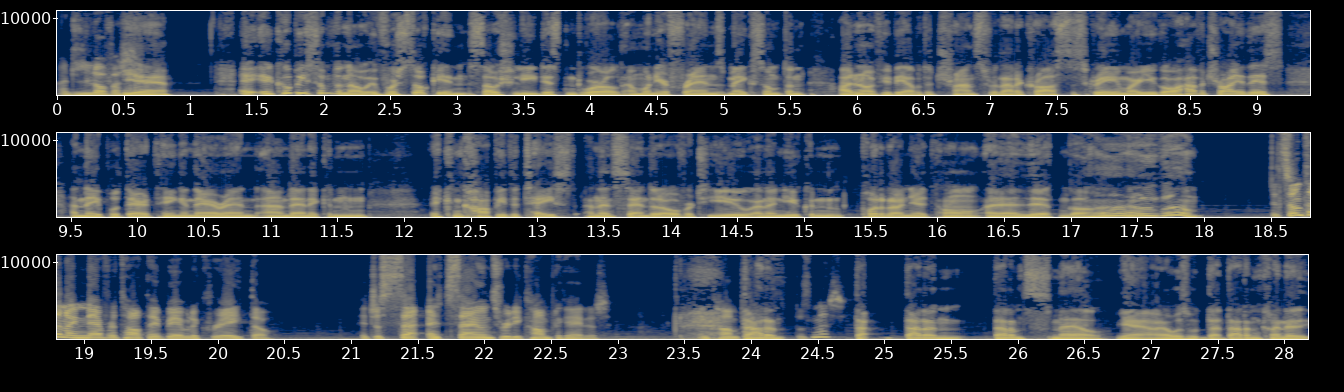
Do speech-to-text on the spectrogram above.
I'd love it. Yeah. It, could be something though. If we're stuck in socially distant world and one of your friends makes something, I don't know if you'd be able to transfer that across the screen where you go, oh, have a try of this, and they put their thing in their end, and then it can it can copy the taste and then send it over to you, and then you can put it on your tongue, and then they can go, huh, how's it going? It's something I never thought they'd be able to create, though. It just it sounds really complicated and complex, That and- doesn't it? That that and that and smell, yeah. I always that that and kind of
